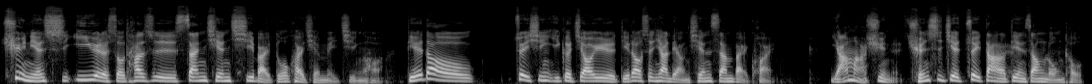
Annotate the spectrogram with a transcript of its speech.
去年十一月的时候它是三千七百多块钱美金哈，跌到最新一个交易日跌到剩下两千三百块。亚马逊全世界最大的电商龙头。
